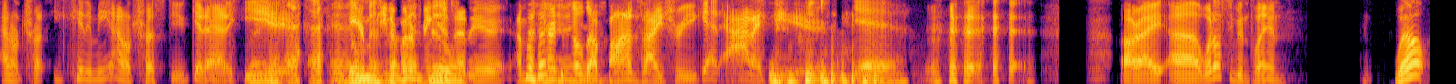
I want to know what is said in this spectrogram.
I don't trust. You kidding me? I don't trust you. Get out of here. Right. Get Don't your mess peanut up my butter fingers build. out of here. I'm trying to build yeah. a bonsai tree. Get out of here. yeah. All right. Uh, what else you been playing? Well,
